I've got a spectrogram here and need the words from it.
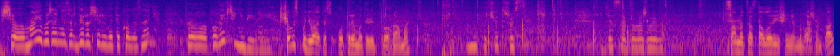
що маю бажання завжди розширювати коло знань про по вивченню Біблії. Що ви сподіваєтесь отримати від програми? Ну, Почути щось для себе важливе. Саме це стало рішенням вашим, так?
